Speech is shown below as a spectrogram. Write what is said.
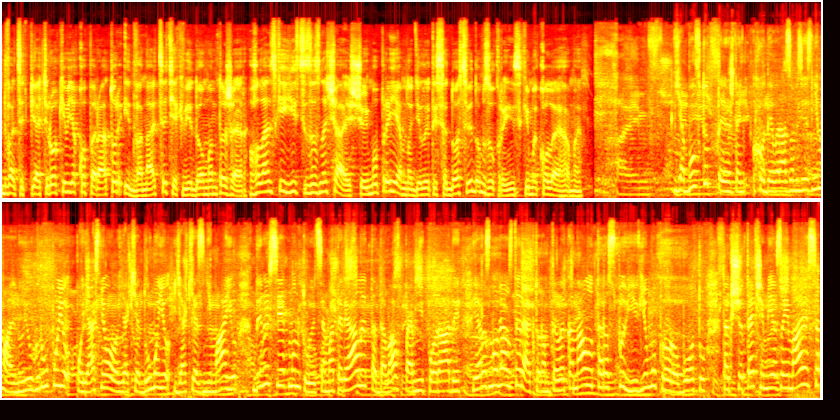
25 років як оператор і 12 як відеомонтажер. Голландський гість зазначає, що йому приємно ділитися досвідом з українськими колегами. Я був тут тиждень, ходив разом зі знімальною групою, пояснював, як я думаю, як я знімаю, дивився, як монтуються матеріали та давав певні поради. Я розмовляв з директором телеканалу та розповів йому про роботу. Так що те, чим я займаюся,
